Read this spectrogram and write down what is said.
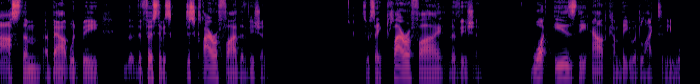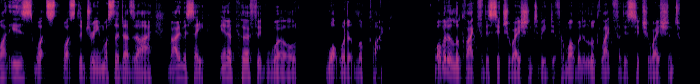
ask them about would be the first step is just clarify the vision. So we say clarify the vision. What is the outcome that you would like to be? What is what's what's the dream? What's the desire? You might even say, in a perfect world, what would it look like? What would it look like for this situation to be different? What would it look like for this situation to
